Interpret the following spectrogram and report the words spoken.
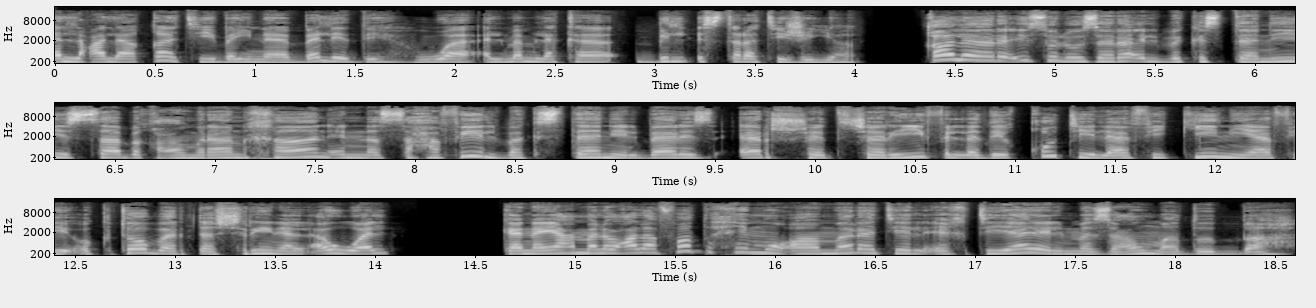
العلاقات بين بلده والمملكة بالاستراتيجية. قال رئيس الوزراء الباكستاني السابق عمران خان إن الصحفي الباكستاني البارز أرشد شريف الذي قتل في كينيا في أكتوبر تشرين الأول كان يعمل على فضح مؤامرة الاغتيال المزعومة ضده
